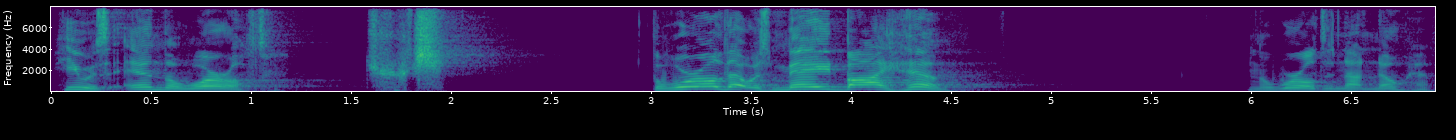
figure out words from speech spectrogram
He was in the world, church. The world that was made by him. And the world did not know him.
